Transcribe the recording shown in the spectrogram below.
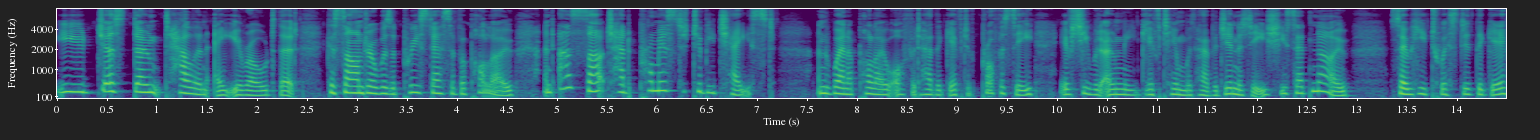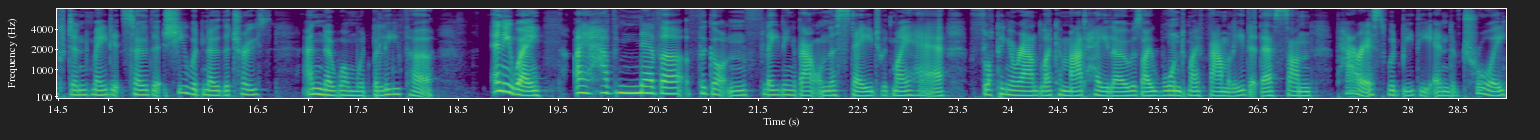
You just don't tell an eight year old that Cassandra was a priestess of Apollo, and as such had promised to be chaste and when Apollo offered her the gift of prophecy, if she would only gift him with her virginity, she said no. So he twisted the gift and made it so that she would know the truth and no one would believe her. Anyway, I have never forgotten flailing about on the stage with my hair flopping around like a mad halo as I warned my family that their son, Paris, would be the end of Troy.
